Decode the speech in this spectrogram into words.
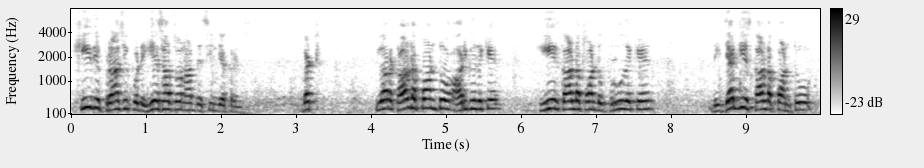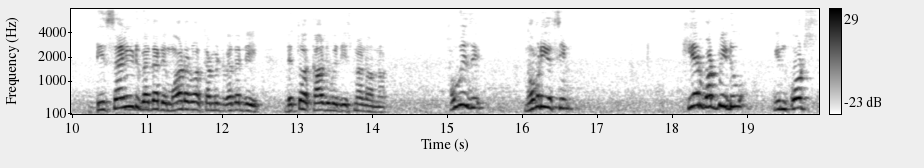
He, the prosecutor, he has also not seen the occurrence. But you are called upon to argue the case. He is called upon to prove the case. The judge is called upon to decide whether the murder was committed, whether the death was caused by this man or not. How is it? Nobody has seen. Here, what we do in courts,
